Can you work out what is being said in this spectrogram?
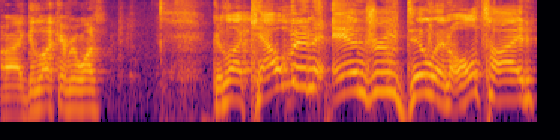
All right, good luck, everyone. Good luck. Calvin, Andrew, Dylan, all tied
